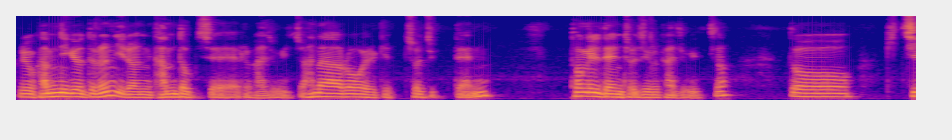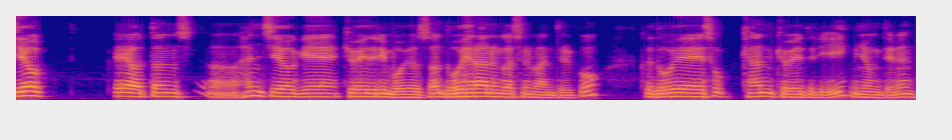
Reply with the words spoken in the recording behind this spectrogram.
그리고 감리교들은 이런 감독제를 가지고 있죠. 하나로 이렇게 조직된 통일된 조직을 가지고 있죠. 또 지역의 어떤 어, 한 지역의 교회들이 모여서 노회라는 것을 만들고 그 노회에 속한 교회들이 운영되는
